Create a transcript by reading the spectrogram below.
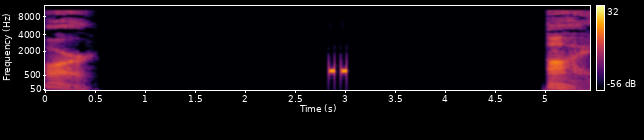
R. I.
